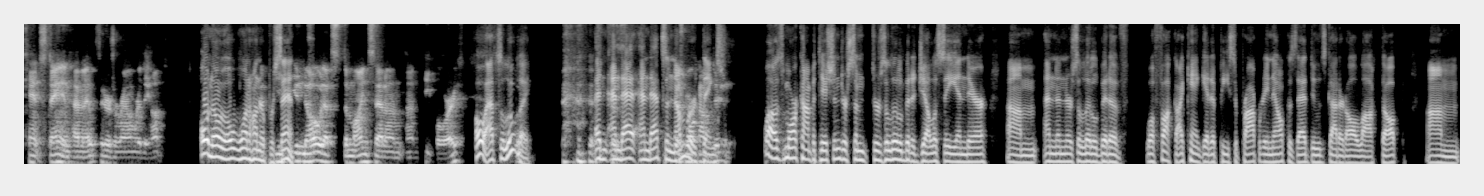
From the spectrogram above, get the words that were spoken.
can't stand having outfitters around where they hunt. oh no, one hundred percent. You, you know that's the mindset on on people, right? Oh, absolutely. And and that and that's a number of things. Well, it's more competition. There's some there's a little bit of jealousy in there. Um, and then there's a little bit of well, fuck, I can't get a piece of property now because that dude's got it all locked up. Um,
